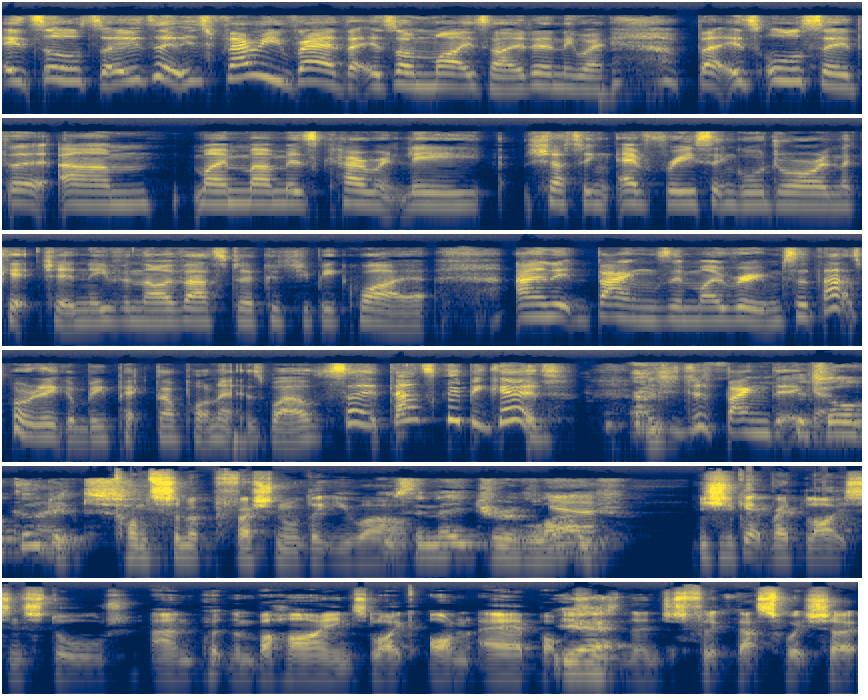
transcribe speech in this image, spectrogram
it's also so it's very rare that it's on my side anyway, but it's also that um my mum is currently shutting every single drawer in the kitchen, even though I've asked her could she be quiet, and it bangs in my room, so that's probably going to be picked up on it as well. So that's going to be good. And she just banged it. it's again, all good. so- It's, Consummate professional that you are. it's the nature of life. You should get red lights installed and put them behind like on air boxes Yeah. and then just flick that switch so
